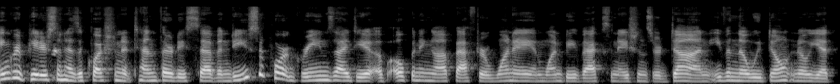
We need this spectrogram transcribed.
Ingrid Peterson has a question at 1037. Do you support Green's idea of opening up after 1A and 1B vaccinations are done, even though we don't know yet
